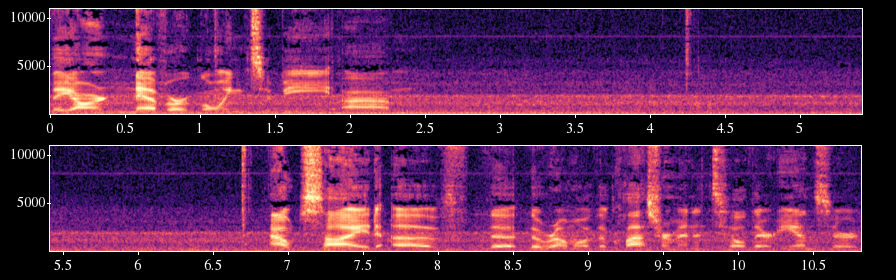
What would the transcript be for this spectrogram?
they are never going to be um, outside of the, the realm of the classroom, and until they're answered,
